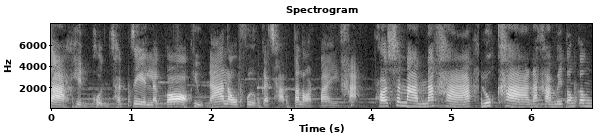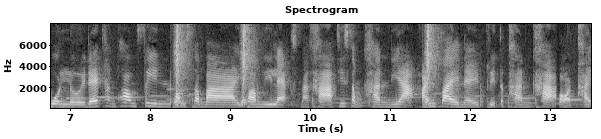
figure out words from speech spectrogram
จะเห็นผลชัดเจนแล้วก็ผิวหน้าเราเฟิร์มกระชับตลอดไปค่ะ เพราะฉะนั้นนะคะลูกค้านะคะไม่ต้องกังวลเลยได้ทั้งความฟิน ความสบาย ความรีแลกซ์นะคะ ที่สำคัญเนี่ยมั่นใจในผลิตภัณฑ์ค่ะ ปลอดภัย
